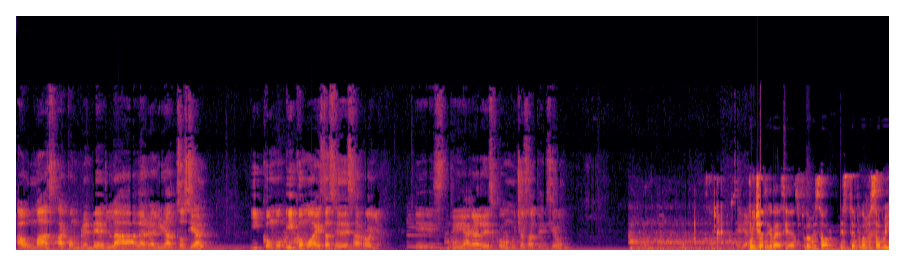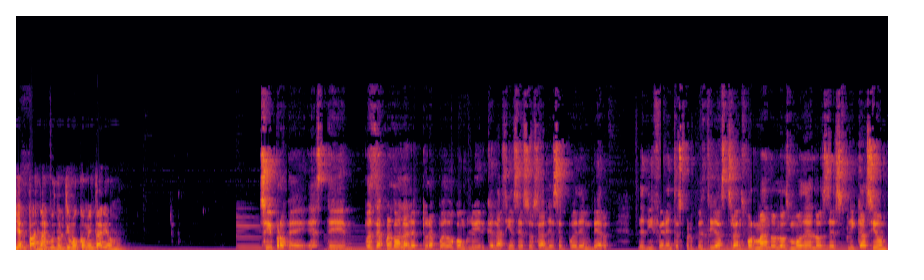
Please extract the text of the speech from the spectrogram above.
aún más a comprender la, la realidad social y cómo, y cómo ésta se desarrolla. Este, agradezco mucho su atención. Muchas gracias, profesor. Este profesor Villalpán, ¿algún último comentario? Sí, profe. Este, pues de acuerdo a la lectura puedo concluir que las ciencias sociales se pueden ver de diferentes perspectivas, transformando los modelos de explicación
